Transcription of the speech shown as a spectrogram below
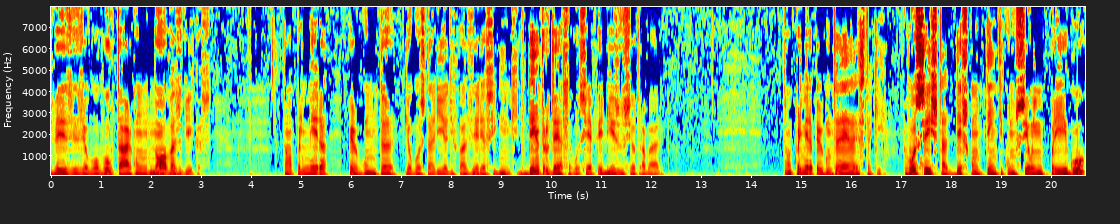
vezes eu vou voltar com novas dicas. Então, a primeira pergunta que eu gostaria de fazer é a seguinte: dentro dessa, você é feliz do seu trabalho? Então, a primeira pergunta é esta aqui. Você está descontente com seu emprego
